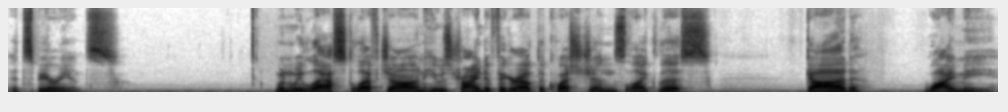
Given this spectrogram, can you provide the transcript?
experience. When we last left John, he was trying to figure out the questions like this God, why me?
